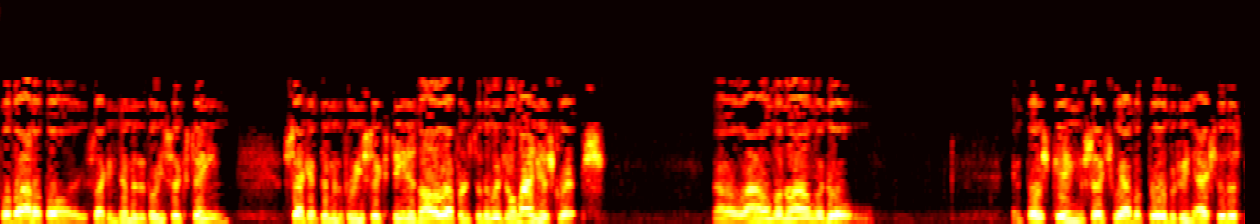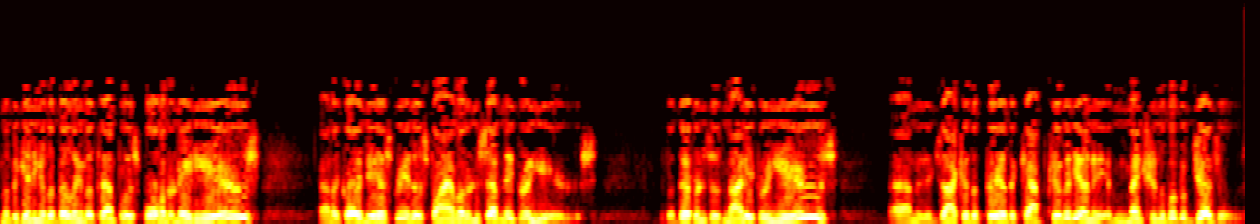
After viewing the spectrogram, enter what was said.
for that authority? 2 Timothy 3.16? 2 Timothy 3.16 is not a reference to the original manuscripts. Now around and round we go. In 1 Kings 6, we have a period between Exodus and the beginning of the building of the temple is 480 years, and according to history, it is 573 years. The difference is 93 years, and is exactly the period of the captivity and mentioned in the book of Judges.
